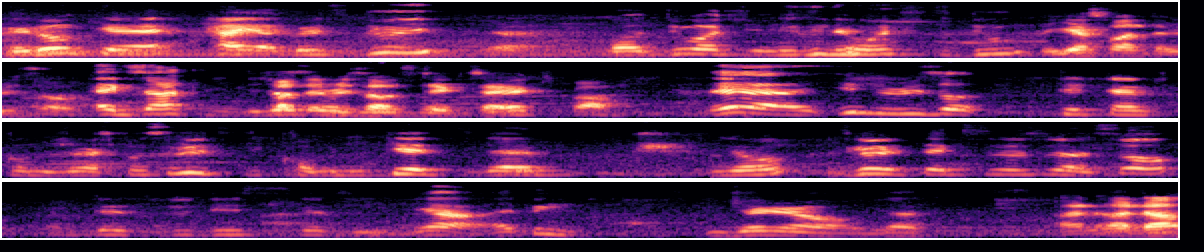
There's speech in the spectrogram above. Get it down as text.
They don't care how you're going to do it, Yeah. but do what you, they want you to do. They just want the result. Exactly. They But the results take time correct? to come. Yeah, if the result take time to come, it's your responsibility to communicate to them. You know, it's going to take so so and so. Going to do this. Going to, yeah, I think in general that's And, and, how,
